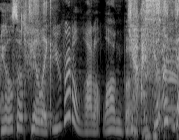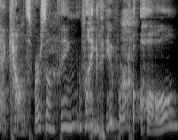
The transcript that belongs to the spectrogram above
I also feel like You read a lot of long books. yeah, I feel like that counts for something. Like they were all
